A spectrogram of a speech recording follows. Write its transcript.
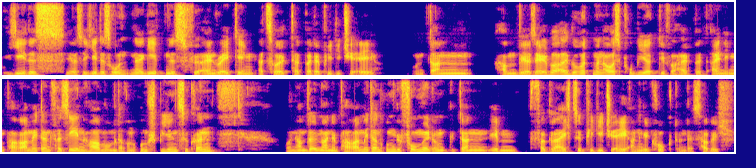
jedes, also jedes Rundenergebnis für ein Rating erzeugt hat bei der PDGA. Und dann haben wir selber Algorithmen ausprobiert, die wir halt mit einigen Parametern versehen haben, um darin rumspielen zu können und haben da immer an den Parametern rumgefummelt und dann eben Vergleich zu PDGA angeguckt. Und das habe ich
